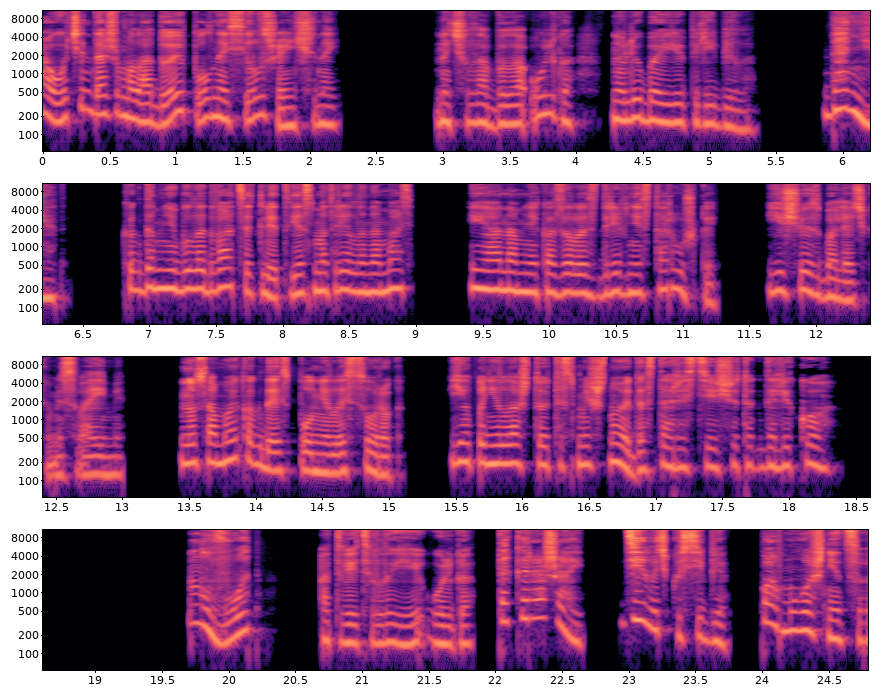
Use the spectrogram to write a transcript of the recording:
а очень даже молодой и полной сил женщиной. Начала была Ольга, но Люба ее перебила. Да нет. Когда мне было 20 лет, я смотрела на мать, и она мне казалась древней старушкой, еще и с болячками своими. Но самой, когда исполнилось 40, я поняла, что это смешно, и до старости еще так далеко. «Ну вот», — ответила ей Ольга, — «так и рожай, девочку себе, помощницу,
